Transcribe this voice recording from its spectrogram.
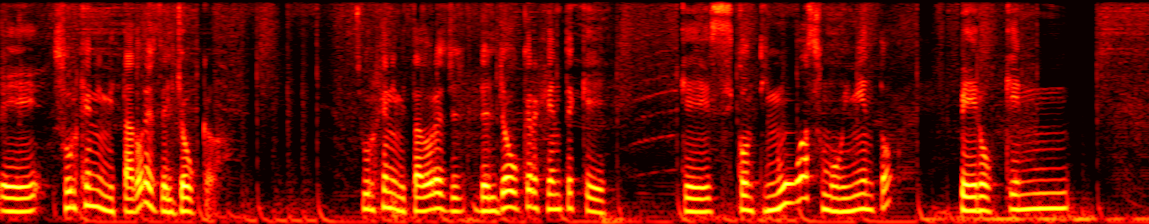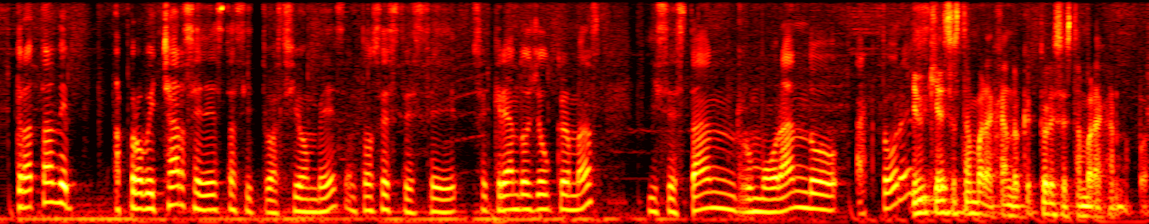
eh, surgen imitadores del Joker. Surgen imitadores del Joker, gente que, que continúa su movimiento, pero que trata de aprovecharse de esta situación, ¿ves? Entonces este, se, crean dos Joker más y se están rumorando actores. ¿Quiénes se están barajando? ¿Qué actores se están barajando? Por?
